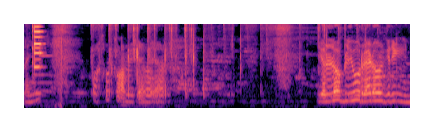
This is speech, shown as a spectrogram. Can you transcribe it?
नहीं पासवर्ड कहाँ मिलेगा यार येलो ब्लू रेड और ग्रीन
